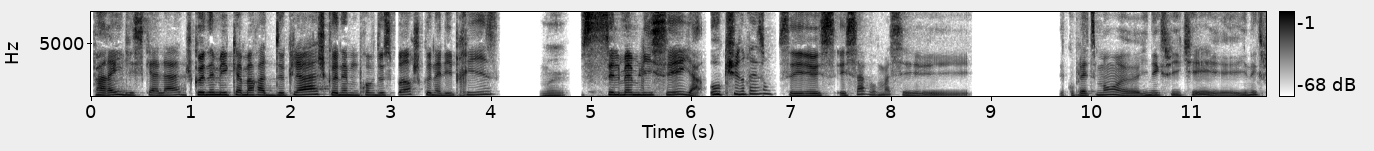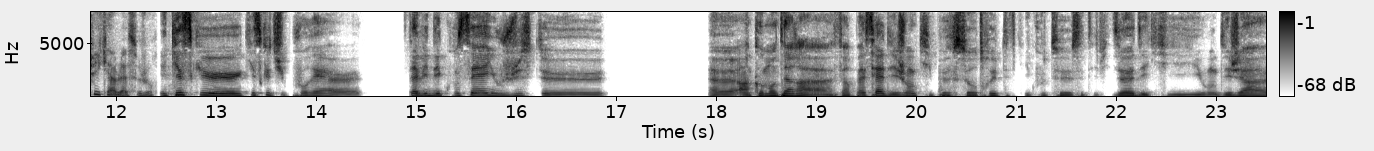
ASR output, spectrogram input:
Pareil, l'escalade. Je connais mes camarades de classe, je connais mon prof de sport, je connais les prises. ouais. C'est le même lycée, il y a aucune raison. C'est et ça pour moi c'est c'est complètement euh, inexpliqué et inexplicable à ce jour. Et qu'est-ce que qu'est-ce que tu pourrais, euh, si tu avais des conseils ou juste euh, euh, un commentaire à faire passer à des gens qui peuvent se retrouver, peut-être qui écoutent cet épisode et qui ont déjà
